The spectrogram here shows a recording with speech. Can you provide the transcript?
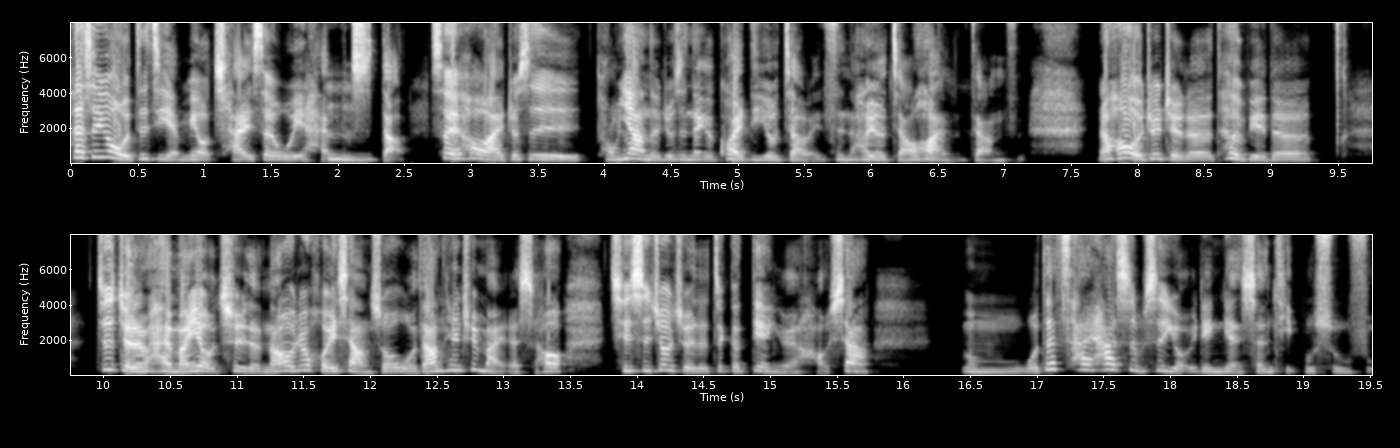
但是因为我自己也没有拆，所以我也还不知道。嗯、所以后来就是同样的，就是那个快递又叫了一次，然后又交换了这样子。然后我就觉得特别的，就觉得还蛮有趣的。然后我就回想说，我当天去买的时候，其实就觉得这个店员好像。嗯，我在猜他是不是有一点点身体不舒服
